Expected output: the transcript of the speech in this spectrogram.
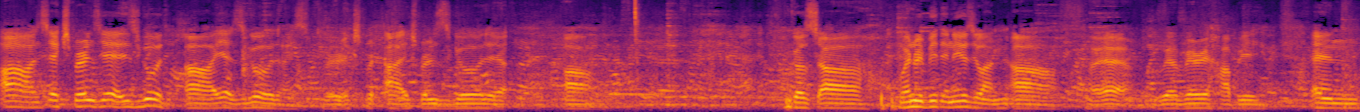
Uh, the experience, yeah, it's good. Uh, yeah, it's good. It's very uh, experience is good. Yeah. Uh, because uh, when we beat New Zealand, uh, yeah, we are very happy, and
